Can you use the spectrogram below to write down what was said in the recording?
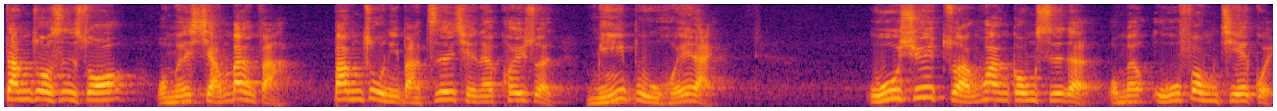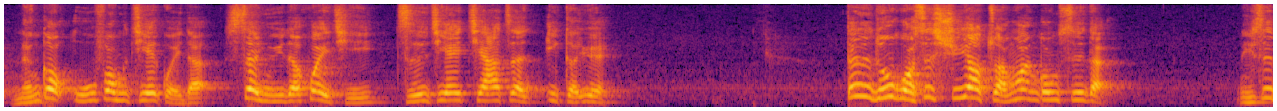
当做是说，我们想办法帮助你把之前的亏损弥补回来，无需转换公司的，我们无缝接轨，能够无缝接轨的，剩余的会期直接加赠一个月。但是如果是需要转换公司的，你是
